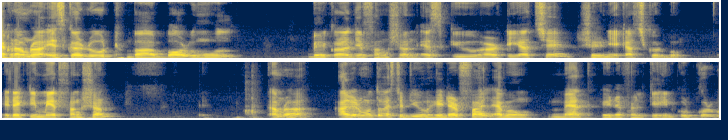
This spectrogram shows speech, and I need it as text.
এখন আমরা স্কোয়ার রুট বা বর্গমূল বের করার যে ফাংশন এসকিউআরটি আছে, সেটা নিয়ে কাজ করব। এটা একটি ম্যাথ ফাংশন। আমরা আগের মতো স্টুডিও হেডার ফাইল এবং ম্যাথ হেডার ফাইলকে ইনক্লুড করব।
